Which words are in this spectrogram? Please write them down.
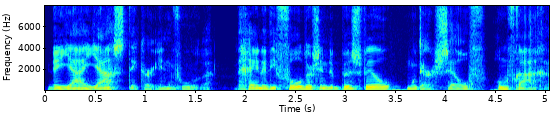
De ja-ja-sticker invoeren. Degene die folders in de bus wil, moet er zelf om vragen.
